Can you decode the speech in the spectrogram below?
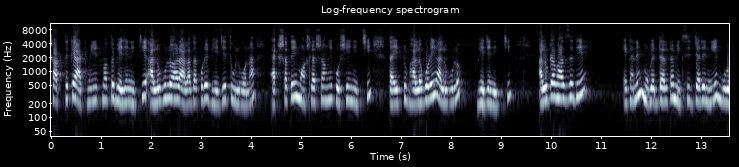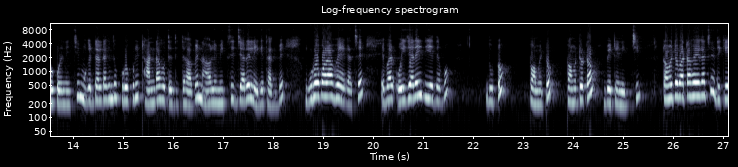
সাত থেকে আট মিনিট মতো ভেজে নিচ্ছি। আলুগুলো আর আলাদা করে ভেজে তুলব না। একসাথেই মশলার সঙ্গে কষিয়ে নিচ্ছি, তাই একটু ভালো করেই আলুগুলো ভেজে নিচ্ছি। আলুটা ভাজতে দিয়ে এখানে মুগের ডালটা মিক্সির জারে নিয়ে গুঁড়ো করে নিচ্ছি। মুগের ডালটা কিন্তু পুরোপুরি ঠান্ডা হতে দিতে হবে, না হলে মিক্সির জারে লেগে থাকবে। গুঁড়ো করা হয়ে গেছে। এবার ওই জারেই দিয়ে দেব দুটো টমেটো। টমেটোটাও বেটে নিচ্ছি। টমেটো বাটা হয়ে গেছে, এদিকে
